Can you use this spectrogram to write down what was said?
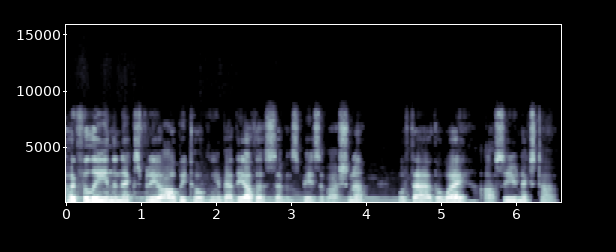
Hopefully in the next video I'll be talking about the other Seven Spears of Ashina, with that out of the way, I'll see you next time.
